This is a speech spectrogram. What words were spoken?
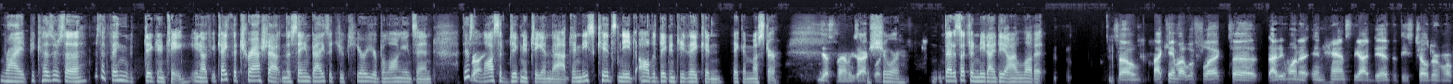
Right, because there's a there's a thing with dignity. You know, if you take the trash out in the same bags that you carry your belongings in, there's right. a loss of dignity in that. And these kids need all the dignity they can they can muster. Yes, ma'am, exactly. For sure. That is such a neat idea. I love it. So I came up with Flick to, I didn't want to enhance the idea that these children were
